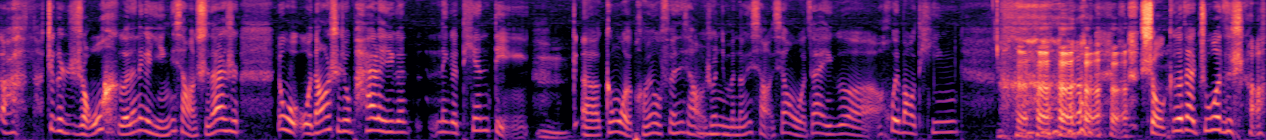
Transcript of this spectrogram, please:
啊这个柔和的那个影响，实在是，就我我当时就拍了一个那个天顶，嗯，呃，跟我的朋友分享，我说你们能想象我在一个汇报厅，手搁在桌子上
